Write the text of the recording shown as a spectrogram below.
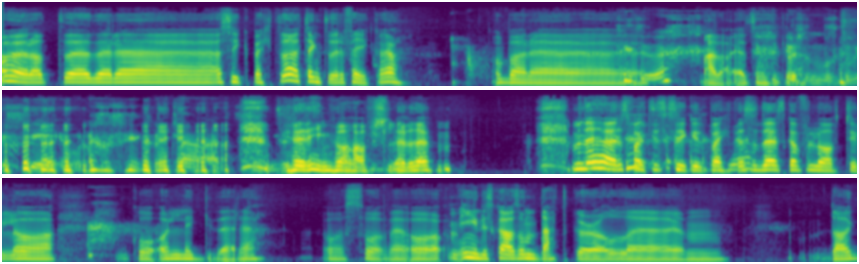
å høre at eh, dere er syke på ekte. da. Jeg tenkte dere faka, ja. Og bare Tenkte du det? Nei da, jeg tenkte ikke det. nå skal vi se hvordan vi kan klare Skal vi ringe og avsløre dem? Men det høres faktisk sykt ut på ekte, så dere skal få lov til å gå og legge dere og sove. Og Ingrid skal ha sånn That Girl-dag.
